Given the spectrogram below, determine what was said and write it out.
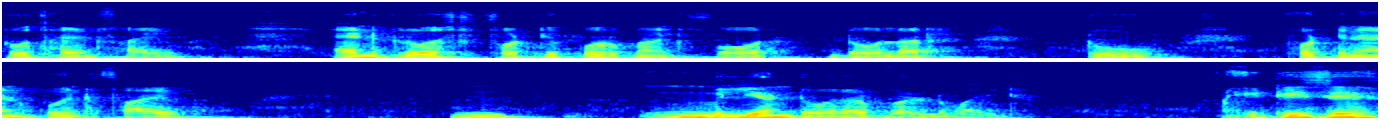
2005 and grossed $44.4 to $49.5 million worldwide. It is a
